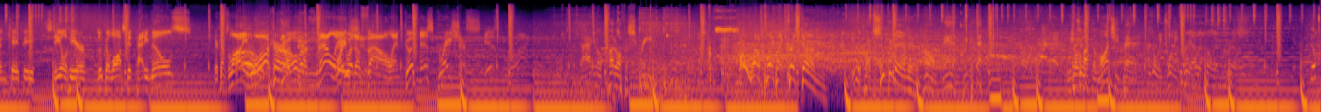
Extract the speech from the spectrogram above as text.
Luka and KP. Steal here. Luka lost it. Patty Mills. Here comes Lonnie Oh, Walker over goodness Melli with a foul. And goodness gracious is right. the Diagonal cut off a screen. Oh, what a play by Kris Dunn. You look like Superman there. Oh, man. We talk about the launching pad. He's only 23. I would call that Kris. Builds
